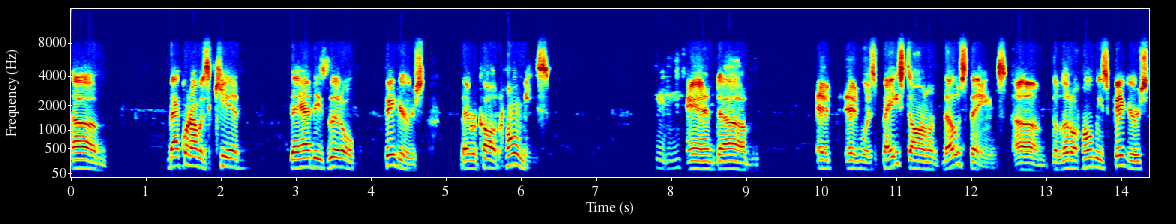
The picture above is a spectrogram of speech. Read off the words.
um, back when I was a kid. They had these little figures. They were called homies, hmm and um, it it was based on those things. Um, the little homies figures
